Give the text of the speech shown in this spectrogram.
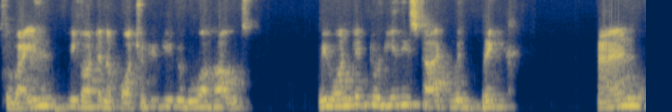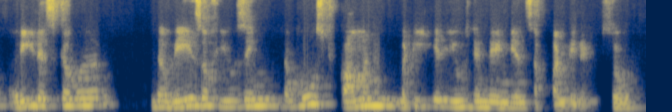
so while we got an opportunity to do a house, we wanted to really start with brick and rediscover the ways of using the most common material used in the Indian subcontinent. So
